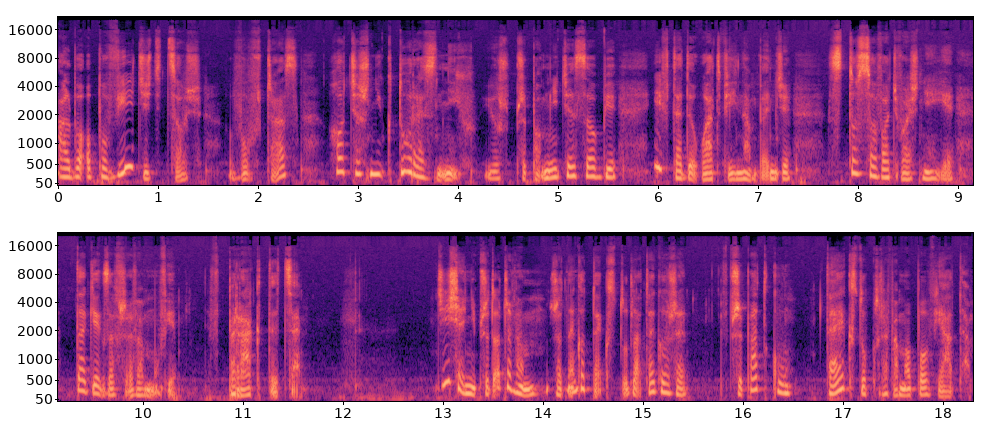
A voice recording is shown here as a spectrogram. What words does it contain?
albo opowiedzieć coś, wówczas chociaż niektóre z nich już przypomnicie sobie i wtedy łatwiej nam będzie stosować właśnie je, tak jak zawsze Wam mówię, w praktyce. Dzisiaj nie przytoczę Wam żadnego tekstu, dlatego że w przypadku tekstu, który Wam opowiadam,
